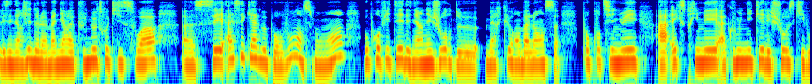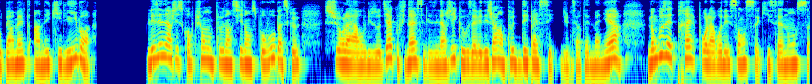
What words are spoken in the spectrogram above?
les énergies de la manière la plus neutre qui soit. Euh, c'est assez calme pour vous en ce moment. Vous profitez des derniers jours de Mercure en balance pour continuer à exprimer, à communiquer les choses qui vous permettent un équilibre. Les énergies scorpions ont peu d'incidence pour vous parce que sur la roue du zodiaque, au final, c'est des énergies que vous avez déjà un peu dépassées d'une certaine manière. Donc vous êtes prêts pour la renaissance qui s'annonce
